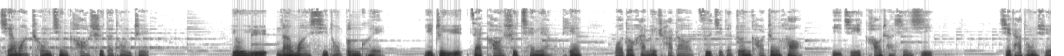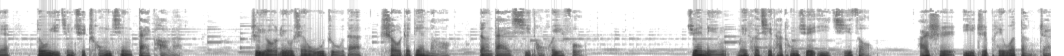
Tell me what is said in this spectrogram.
前往重庆考试的通知。由于南网系统崩溃，以至于在考试前两天，我都还没查到自己的准考证号以及考场信息。其他同学都已经去重庆代考了，只有六神无主的守着电脑。等待系统恢复。娟玲没和其他同学一起走，而是一直陪我等着。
